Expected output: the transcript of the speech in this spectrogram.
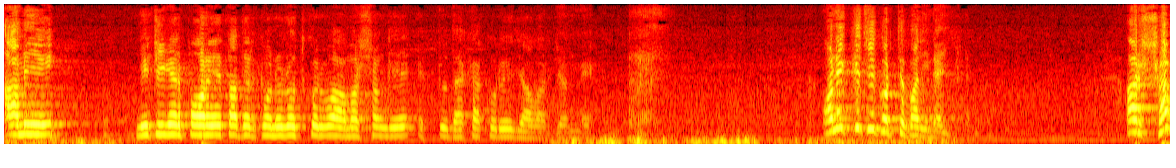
আমি মিটিং এর পরে তাদেরকে অনুরোধ করব আমার সঙ্গে একটু দেখা করে যাওয়ার জন্য। অনেক কিছু করতে পারি নাই। আর সব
